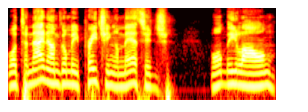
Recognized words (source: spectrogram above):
Well, tonight I'm going to be preaching a message. Won't be long.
